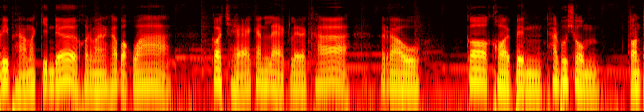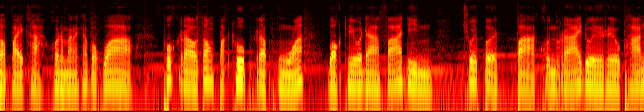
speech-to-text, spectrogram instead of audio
รีบหามากินเด้อ คนมานะครับบอกว่า ก็แฉกันแหลกเลยละค่ะเราก็คอยเป็นท่านผู้ชมตอนต่อไปค่ะ คนมานะครับบอกว่า พวกเราต้องปักทูบกลับหัว บอกเทวดาฟ้าดิน ช่วยเปิดปากคนร้ายโดยเร็วพัน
